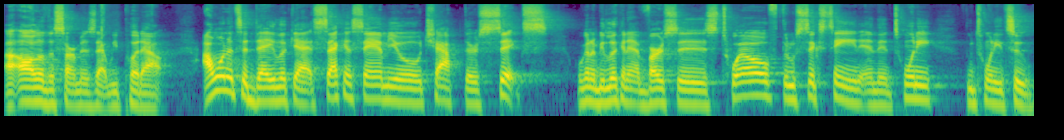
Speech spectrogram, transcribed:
uh, all of the sermons that we put out. I wanted today look at 2 Samuel chapter 6. We're going to be looking at verses 12 through 16 and then 20 through 22.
